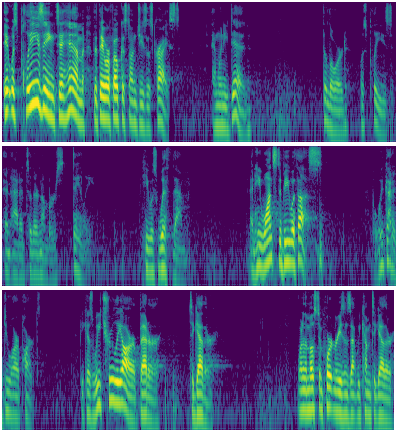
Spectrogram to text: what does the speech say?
It was pleasing to Him that they were focused on Jesus Christ. And when He did, the Lord was pleased and added to their numbers daily. He was with them and He wants to be with us. But we've got to do our part because we truly are better together. One of the most important reasons that we come together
